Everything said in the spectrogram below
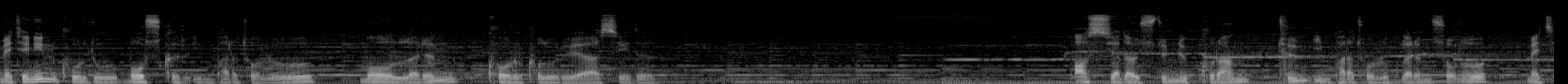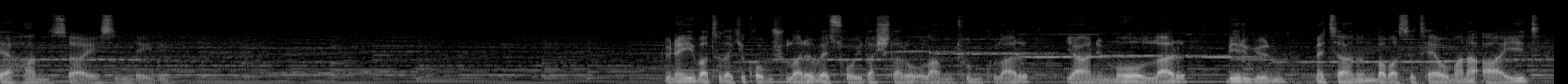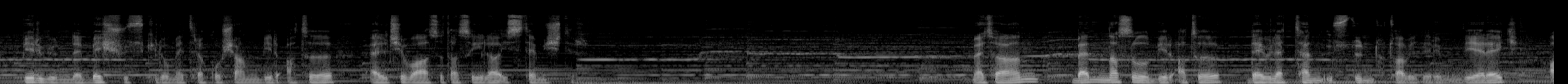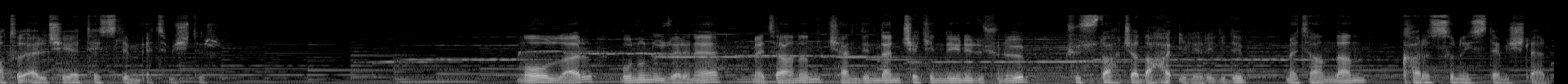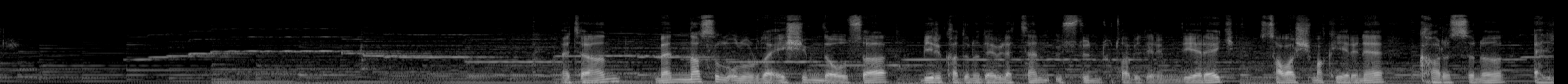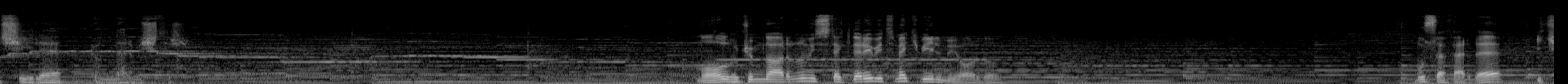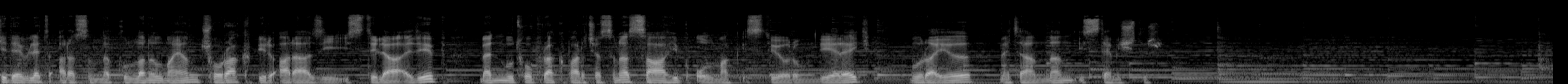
Mete'nin kurduğu Bozkır İmparatorluğu Moğolların korkulu rüyasıydı. Asya'da üstünlük kuran tüm imparatorlukların sonu Mete Han sayesindeydi. Güneybatıdaki komşuları ve soydaşları olan Tunkular yani Moğollar bir gün Meta'nın babası Teoman'a ait bir günde 500 kilometre koşan bir atı elçi vasıtasıyla istemiştir. Metehan ben nasıl bir atı devletten üstün tutabilirim diyerek atı elçiye teslim etmiştir. Moğollar bunun üzerine Metehan'ın kendinden çekindiğini düşünüp küstahça daha ileri gidip Metehan'dan karısını istemişlerdir. Metehan, ben nasıl olur da eşim de olsa bir kadını devletten üstün tutabilirim diyerek savaşmak yerine karısını elçiyle göndermiştir. Moğol hükümdarının istekleri bitmek bilmiyordu. Bu sefer de iki devlet arasında kullanılmayan çorak bir araziyi istila edip ben bu toprak parçasına sahip olmak istiyorum diyerek burayı Metehan'dan istemiştir.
